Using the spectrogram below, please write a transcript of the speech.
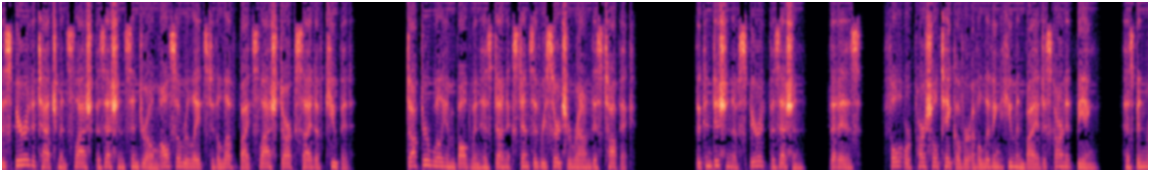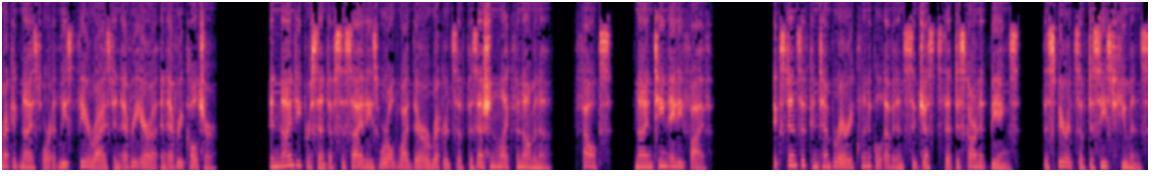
spirit attachment slash possession syndrome also relates to the love bite slash dark side of Cupid. Dr. William Baldwin has done extensive research around this topic. The condition of spirit possession, that is, full or partial takeover of a living human by a discarnate being, has been recognized or at least theorized in every era and every culture. In 90% of societies worldwide there are records of possession-like phenomena. Fowlkes, 1985. Extensive contemporary clinical evidence suggests that discarnate beings, the spirits of deceased humans,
